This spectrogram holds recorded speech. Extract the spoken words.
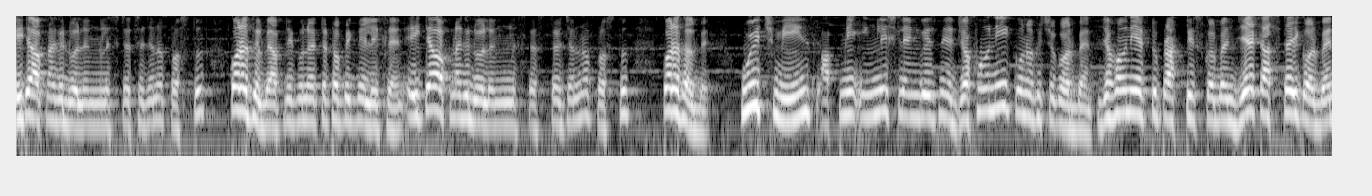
এইটা আপনাকে ডুয়েলিং ইংলিশ টেস্টের জন্য প্রস্তুত করে তুলবে। আপনি কোনো একটা টপিক নিয়ে লিখলেন, এইটাও আপনাকে ডুয়েলিং টেস্টের জন্য প্রস্তুত করে তুলবে হুইচ মিনস আপনি ইংলিশ ল্যাঙ্গুয়েজ নিয়ে যখনই কোনো কিছু করবেন, যখনই একটু প্র্যাকটিস করবেন, যে কাজটাই করবেন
